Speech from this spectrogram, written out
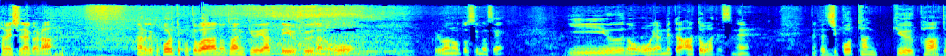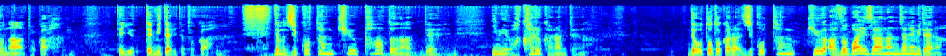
試しながら、なので心と言葉の探求やっていう風なのを、車の音すいません。言うのをやめた後はですね、なんか自己探求パートナーとかって言ってみたりだとか、でも自己探求パートナーって意味わかるかなみたいな。で、弟から自己探求アドバイザーなんじゃねみたいな。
